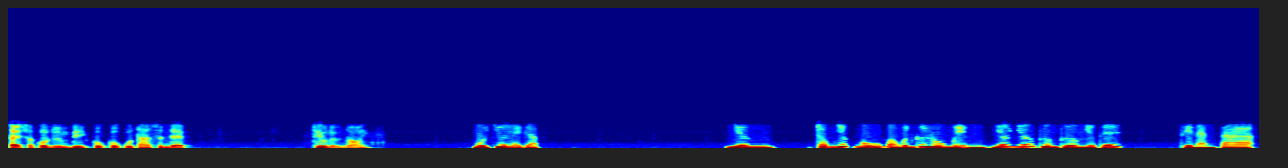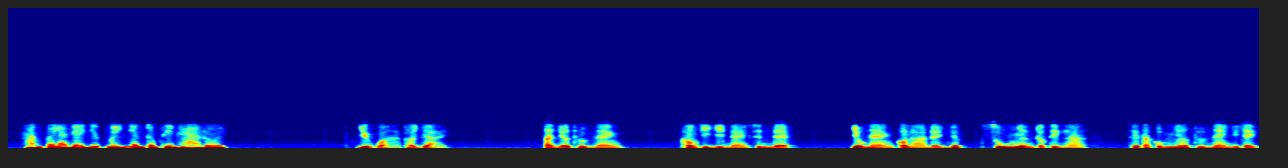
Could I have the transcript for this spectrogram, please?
Tại sao cô nương biết cô cô của ta xinh đẹp? Thiếu nữ nói. Muội chưa hề gặp. Nhưng trong giấc ngủ mà huynh cứ luôn miệng nhớ nhớ thương thương như thế, thì nàng ta hẳn phải là đệ nhất mỹ nhân trong thiên hạ rồi. Dương Quả thở dài. Ta nhớ thương nàng, không chỉ vì nàng xinh đẹp, dẫu nàng có là đệ nhất xú nhân trong thiên hạ, thì ta cũng nhớ thương nàng như vậy.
